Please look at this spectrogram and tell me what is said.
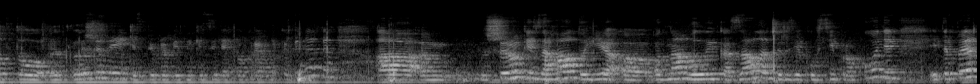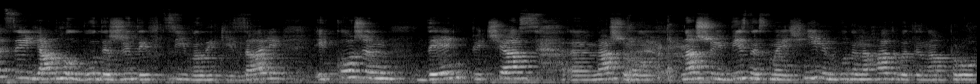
Тобто е, лише деякі співробітники сидять в окремих кабінетах, а ем, широкий загал то є е, одна велика зала, через яку всі проходять. І тепер цей янгол буде жити в цій великій залі. І кожен день під час е, нашого, нашої бізнес-маячні він буде нагадувати нам про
